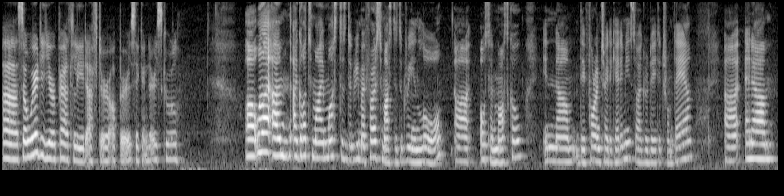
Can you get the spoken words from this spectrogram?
Uh, so where did your path lead after upper secondary school? Uh, well, I, um, I got my master's degree, my first master's degree in law, uh, also in Moscow, in um, the Foreign Trade Academy. So I graduated from there, uh, and um,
